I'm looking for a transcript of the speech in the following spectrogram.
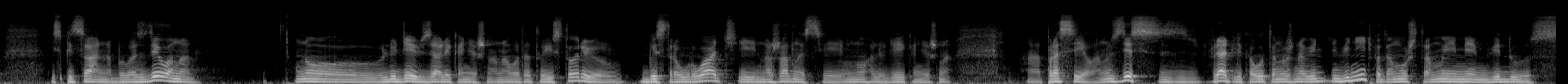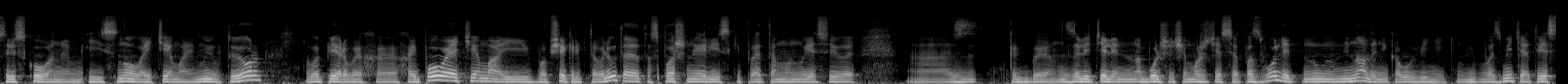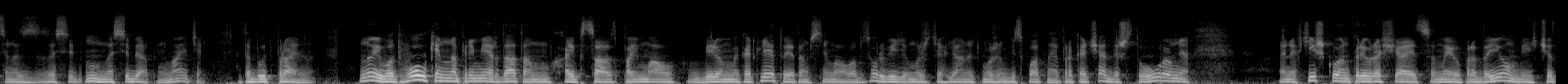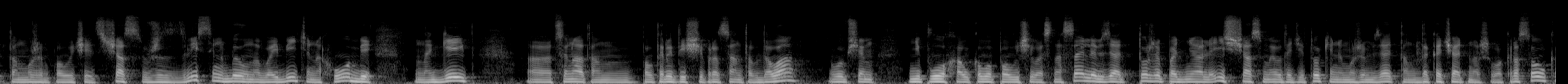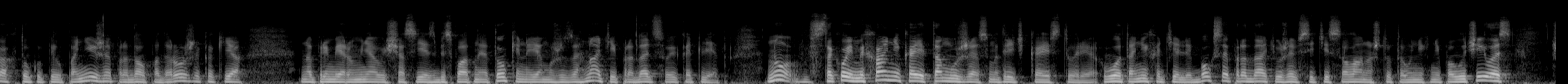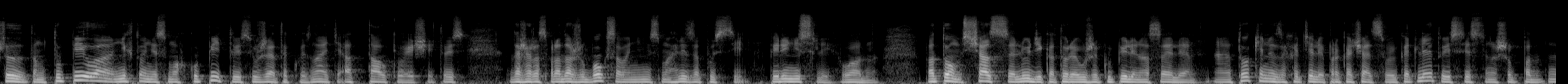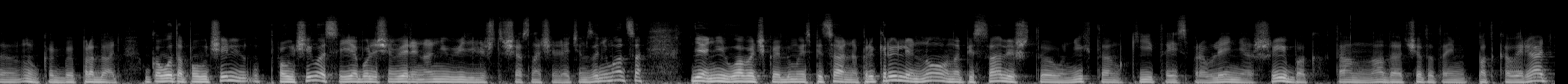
и специально было сделано. Но людей взяли, конечно, на вот эту историю быстро урвать, и на жадности много людей, конечно, просела. Но здесь вряд ли кого-то нужно винить, потому что мы имеем в виду с рискованным и с новой темой Move to Earn. Во-первых, э, хайповая тема и вообще криптовалюта это сплошные риски. Поэтому, ну, если вы э, как бы залетели на больше, чем можете себе позволить, ну, не надо никого винить. Возьмите ответственность за ну, на себя, понимаете? Это будет правильно. Ну и вот Волкин, например, да, там хайпса поймал, берем мы котлету, я там снимал обзор, видео можете глянуть, можем бесплатно прокачать до 6 уровня. NFT-шку он превращается, мы его продаем и что-то там можем получить. Сейчас уже листинг был на Bybit, на Хобби, на Gate. Э, цена там полторы тысячи процентов дала. В общем, неплохо. У кого получилось на селе взять, тоже подняли. И сейчас мы вот эти токены можем взять, там, докачать нашего кроссовка. Кто купил пониже, продал подороже, как я. Например, у меня сейчас есть бесплатные токены, я могу загнать и продать свою котлету. Но с такой механикой там уже, смотрите, какая история. Вот они хотели боксы продать, уже в сети Solana что-то у них не получилось, что-то там тупило, никто не смог купить, то есть уже такой, знаете, отталкивающий. То есть даже распродажу боксов они не смогли запустить. Перенесли, ладно. Потом, сейчас люди, которые уже купили на селе э, токены, захотели прокачать свою котлету, естественно, чтобы под, э, ну, как бы продать. У кого-то получилось, и я более чем уверен, они увидели, что сейчас начали этим заниматься. И они лавочку, я думаю, специально прикрыли, но написали, что у них там какие-то исправления ошибок, там надо что-то им подковырять.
